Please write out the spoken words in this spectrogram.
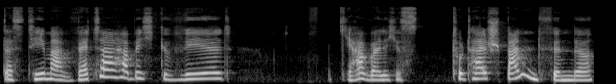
Das Thema Wetter habe ich gewählt, ja, weil ich es total spannend finde.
